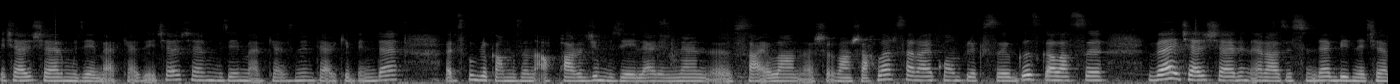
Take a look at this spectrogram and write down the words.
İçəri şəhər muzey mərkəzi. İçəri şəhər muzey mərkəzinin tərkibində Respublikamızın aparıcı muzeylərindən e, sayılan Şirvanşahlar Sarayı kompleksi, Qız qalası və İçəri şəhərin ərazisində bir neçə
